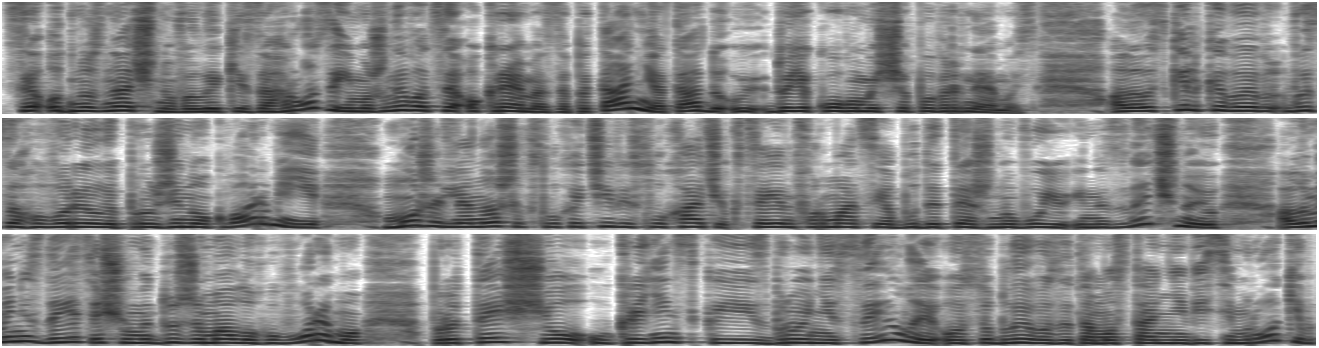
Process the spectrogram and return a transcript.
це однозначно великі загрози, і можливо це окреме запитання, та до, до якого ми ще повернемось. Але оскільки ви ви заговорили про жінок в армії, може для наших слухачів і слухачок ця інформація буде теж новою і незвичною. Але мені здається, що ми дуже мало говоримо про те, що українські збройні сили, особливо за там останні вісім років,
